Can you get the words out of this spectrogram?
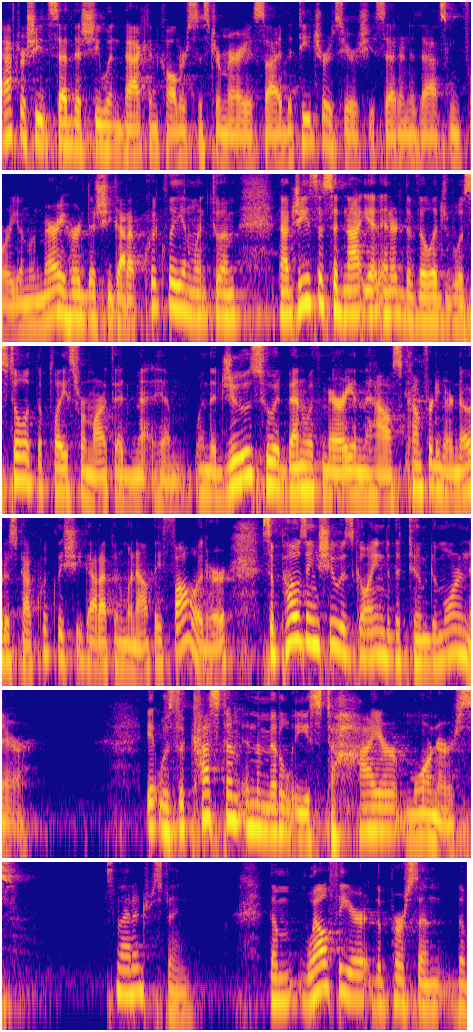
After she'd said this, she went back and called her sister Mary aside. The teacher is here, she said, and is asking for you. And when Mary heard this, she got up quickly and went to him. Now, Jesus had not yet entered the village, but was still at the place where Martha had met him. When the Jews who had been with Mary in the house, comforting her, noticed how quickly she got up and went out, they followed her, supposing she was going to the tomb to mourn there. It was the custom in the Middle East to hire mourners. Isn't that interesting? The wealthier the person, the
